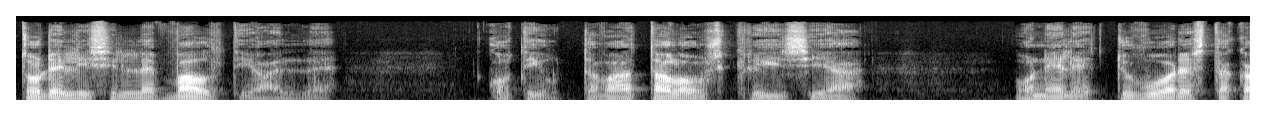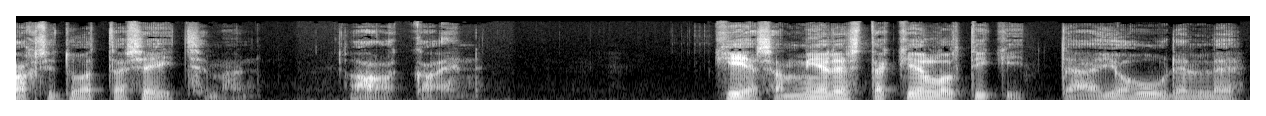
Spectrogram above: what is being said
todellisille valtiaille, kotiuttavaa talouskriisiä on eletty vuodesta 2007 alkaen. Kiesan mielestä kello tikittää jo uudelle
